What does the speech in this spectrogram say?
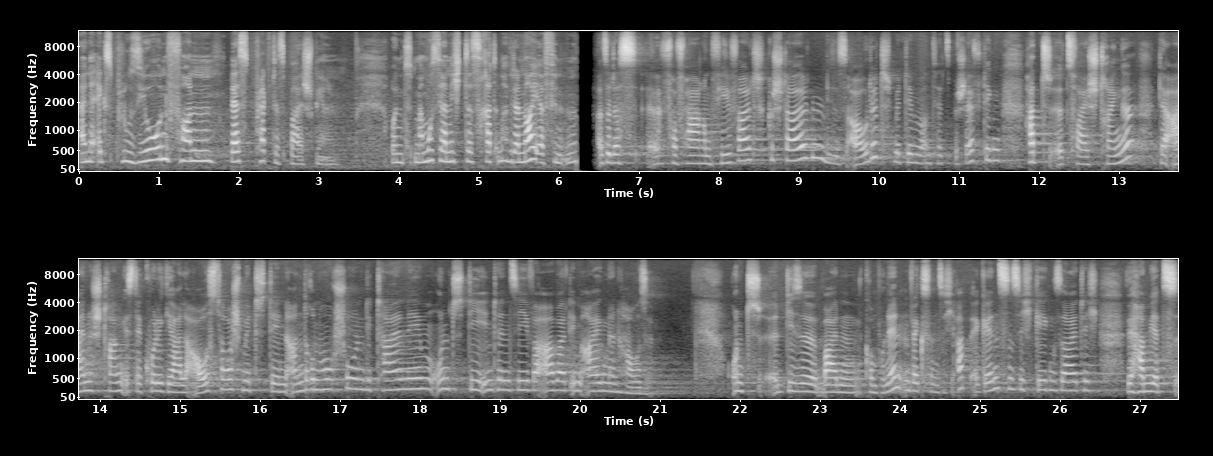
eine Explosion von Best-Practice-Beispielen. Und man muss ja nicht das Rad immer wieder neu erfinden. Also das äh, Verfahren Vielfalt gestalten, dieses Audit, mit dem wir uns jetzt beschäftigen, hat äh, zwei Stränge. Der eine Strang ist der kollegiale Austausch mit den anderen Hochschulen, die teilnehmen und die intensive Arbeit im eigenen Hause. Und äh, diese beiden Komponenten wechseln sich ab, ergänzen sich gegenseitig. Wir haben jetzt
